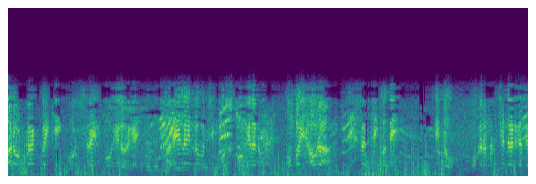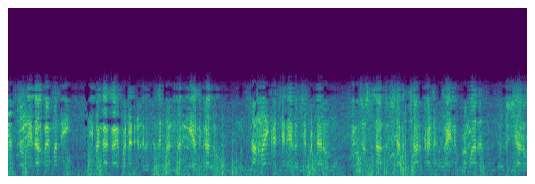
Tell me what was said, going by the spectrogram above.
మరో ట్రాక్ పైకి గూడ్స్ రైల్ బోగీలు ఒరిగాయి. అదే లైన్లో వచ్చి గూడ్స్ బోగీలను ముంబై హౌరా ఎక్స్ప్రెస్ ఢీకొంది. దీంతో ఒకరు మృతి చెందినట్టుగా తెలుస్తోంది. నలభై మంది తీవ్రంగా గాయపడినట్టుగా తెలుస్తుంది. ప్రస్తుతానికి అధికారులు సహాయక చర్యలు చేపట్టారు. మీరు చూస్తున్న దృశ్యాలు జార్ఖండ్ రైలు ప్రమాద దృశ్యాలు.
